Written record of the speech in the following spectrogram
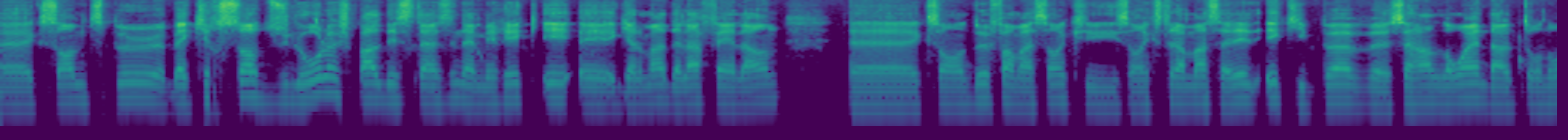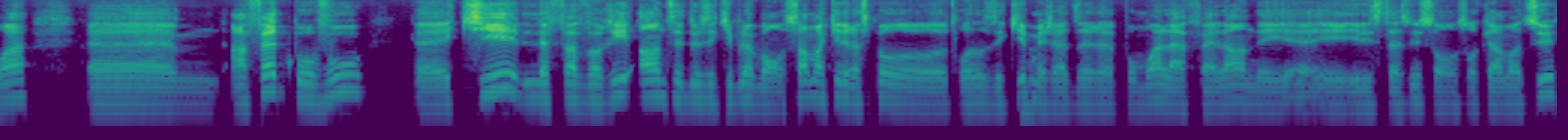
euh, qui sont un petit peu, ben, qui ressortent du lot. Là. Je parle des États-Unis d'Amérique et, également de la Finlande, euh, qui sont deux formations qui sont extrêmement solides et qui peuvent se rendre loin dans le tournoi. Euh, en fait, pour vous, qui est le favori entre ces deux équipes-là? Bon, sans manquer de respect aux trois autres équipes, mais j'allais dire, pour moi, la Finlande et, les États-Unis sont, sont, clairement dessus.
